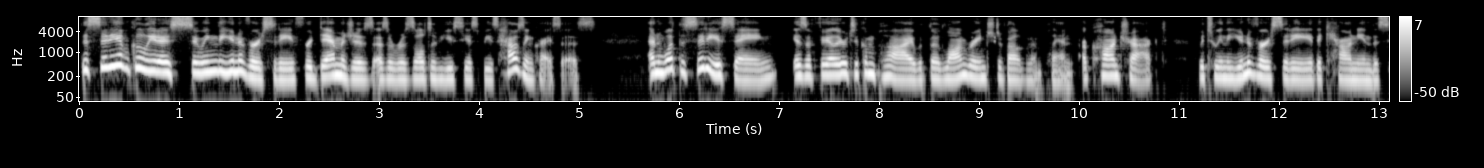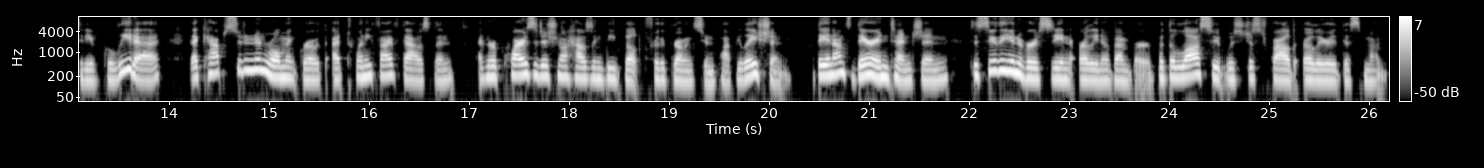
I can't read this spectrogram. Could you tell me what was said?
The city of Goleta is suing the university for damages as a result of UCSB's housing crisis. And what the city is saying is a failure to comply with the long range development plan, a contract between the university, the county, and the city of Goleta that caps student enrollment growth at 25,000 and requires additional housing be built for the growing student population. They announced their intention to sue the university in early November, but the lawsuit was just filed earlier this month.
